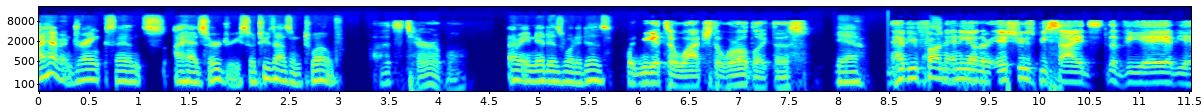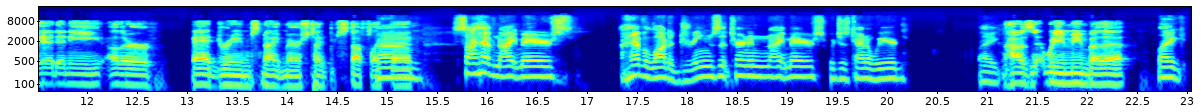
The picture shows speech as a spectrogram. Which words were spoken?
I haven't drank since I had surgery. So 2012. That's terrible. I mean, it is what it is. But you get to watch the world like this. Yeah. Have you found any other issues besides the VA? Have you had any other bad dreams, nightmares type of stuff like that? Um, So I have nightmares. I have a lot of dreams that turn into nightmares, which is kind of weird. Like, How's that? What do you mean by that? like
